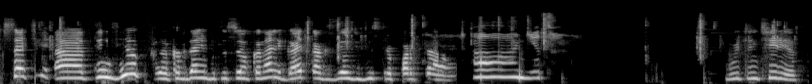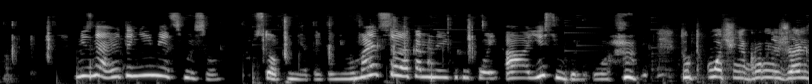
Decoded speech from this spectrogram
Кстати, а ты сделал э, когда-нибудь на своем канале гайд, как сделать быстро портал? А, нет. Будет интересно. Не знаю, это не имеет смысла. Стоп, нет, это не ломается каменной рукой. А есть уголь. О. Тут очень огромный жаль...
